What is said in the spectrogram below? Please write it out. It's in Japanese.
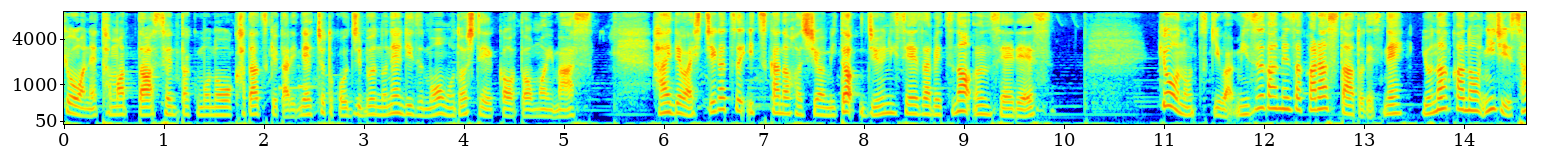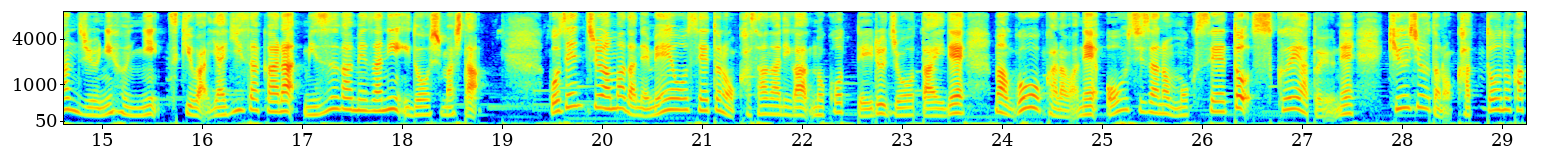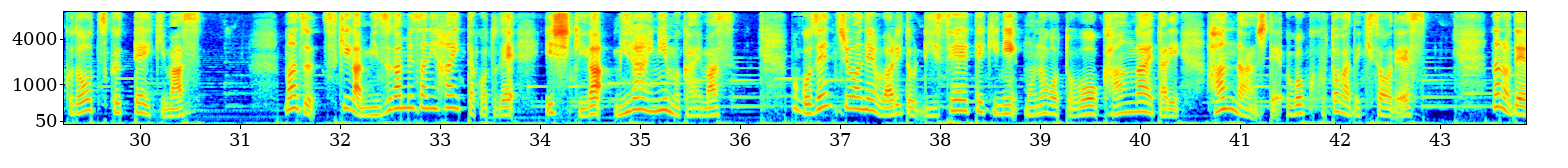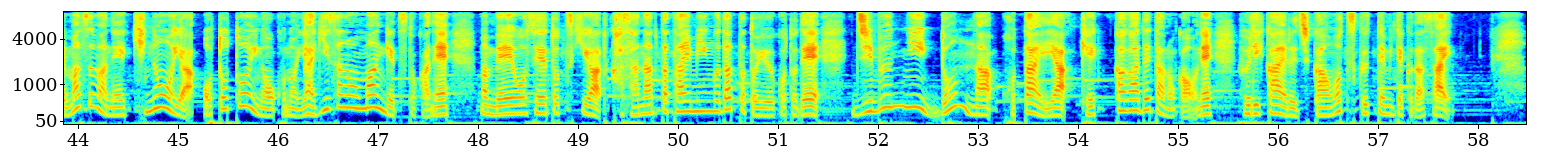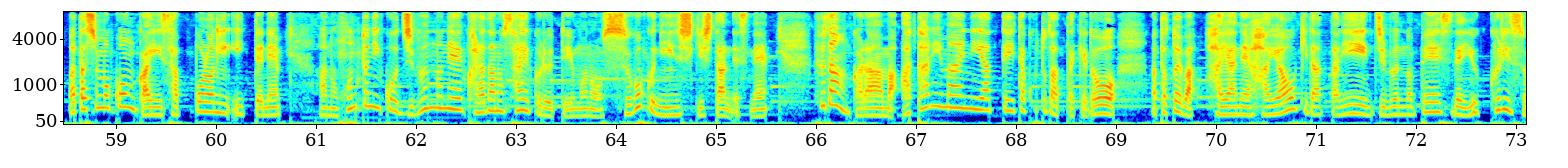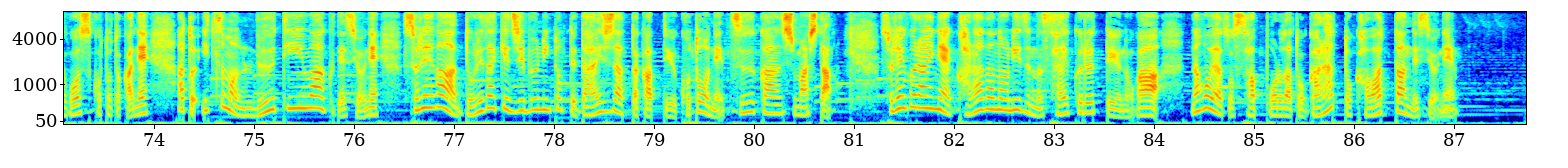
今日はね、溜まった洗濯物を片付けたりね、ちょっとこう自分のね、リズムを戻していこうと思います。はい、では7月5日の星読みと12星座別の運勢です。今日の月は水亀座からスタートですね。夜中の2時32分に月はヤギ座から水亀座に移動しました。午前中はまだね、冥王星との重なりが残っている状態で、まあ午後からはね、大牛座の木星とスクエアというね、90度の葛藤の角度を作っていきます。まず月が水亀座に入ったことで意識が未来に向かいます。午前中はね、割と理性的に物事を考えたり判断して動くことができそうです。なので、まずはね、昨日や一昨日のこのヤギ座の満月とかね、まあ、冥王星と月が重なったタイミングだったということで、自分にどんな答えや結果が出たのかをね、振り返る時間を作ってみてください。私も今回札幌に行ってね、あの本当にこう自分のね、体のサイクルっていうものをすごく認識したんですね。普段からまあ当たり前にやっていたことだったけど、まあ、例えば早寝早起きだったり、自分のペースでゆっくり過ごすこととかね、あといつものルーティンワークですよね。それがどれだけ自分にとって大事だったかっていうことをね、痛感しました。それぐらいね、体のリズム、サイクルっていうのが、名古屋と札幌だとガラッと変わったんですよね。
